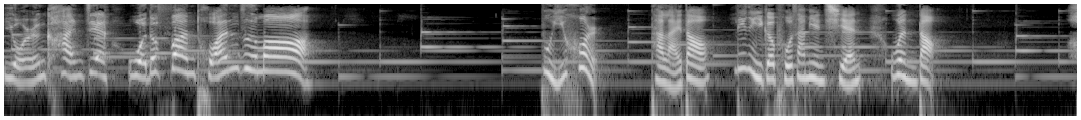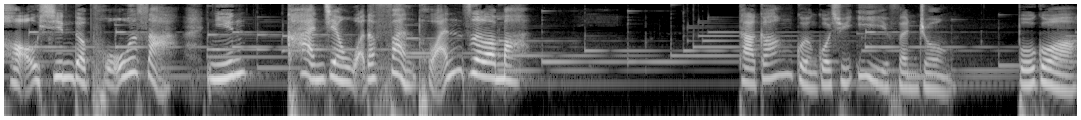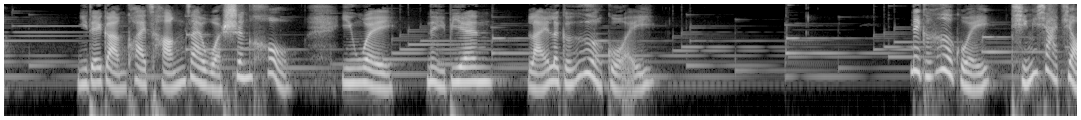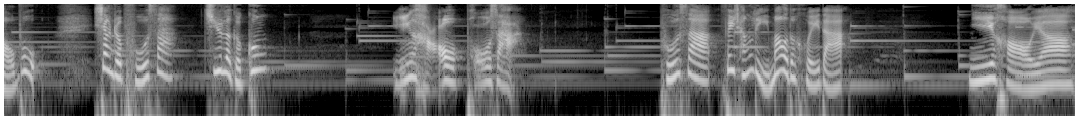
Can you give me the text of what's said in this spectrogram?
有人看见我的饭团子吗？不一会儿，他来到另一个菩萨面前，问道：“好心的菩萨，您看见我的饭团子了吗？”他刚滚过去一分钟。不过，你得赶快藏在我身后，因为那边来了个恶鬼。那个恶鬼停下脚步，向着菩萨鞠了个躬。您好，菩萨。菩萨非常礼貌的回答：“你好呀。”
